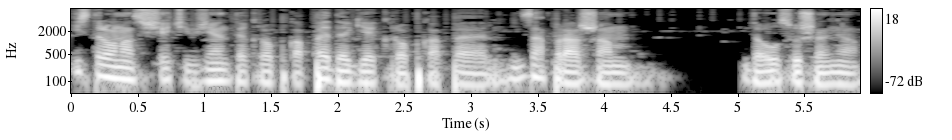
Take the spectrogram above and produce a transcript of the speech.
i strona z sieci wzięte.pdg.pl. Zapraszam. Do usłyszenia.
